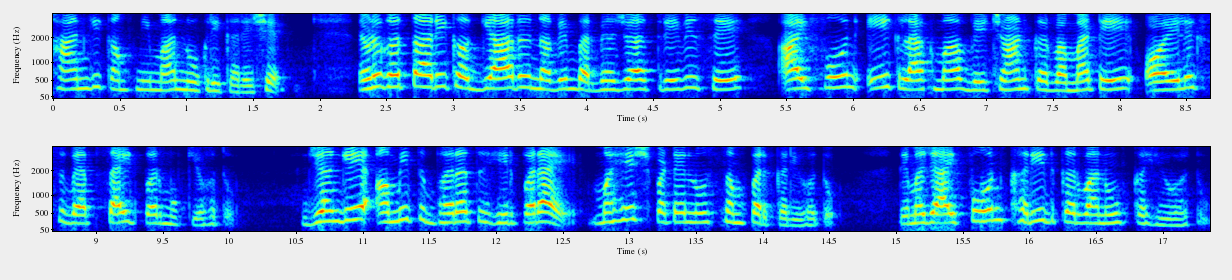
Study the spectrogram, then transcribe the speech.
ખાનગી કંપનીમાં નોકરી કરે છે. તેમણે ગત તારીખ અગિયાર નવેમ્બર બે હજાર ત્રેવીસે આઈફોન એક લાખમાં વેચાણ કરવા માટે ઓએલએક્સ વેબસાઇટ પર મૂક્યો હતો, જે અંગે અમિત ભરત હિરપરાએ મહેશ પટેલનો સંપર્ક કર્યો હતો. તેમજ આઈફોન ખરીદ કરવાનું કહ્યું હતું.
